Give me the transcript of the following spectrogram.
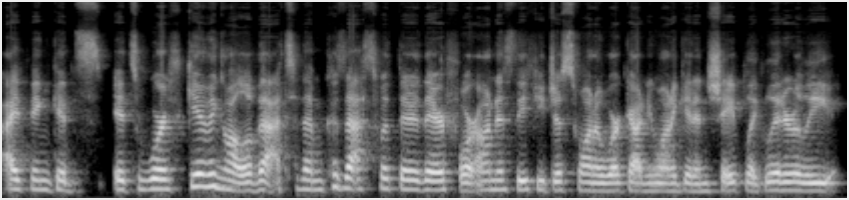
i think it's it's worth giving all of that to them because that's what they're there for. Honestly if you just want to work out and you want to get in shape like literally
